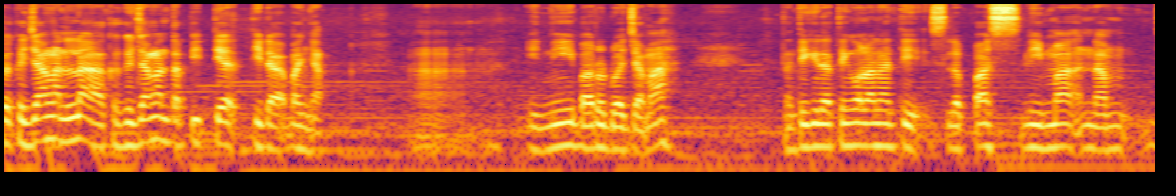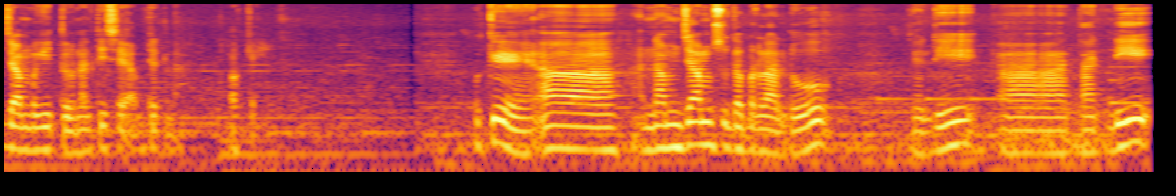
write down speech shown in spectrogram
kekejangan lah kekejangan tapi tidak tidak banyak. Uh, ini baru dua jam ah. Nanti kita tengoklah nanti selepas 5-6 jam begitu nanti saya update lah. Oke oke uh, 6 jam sudah berlalu. Jadi uh, tadi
